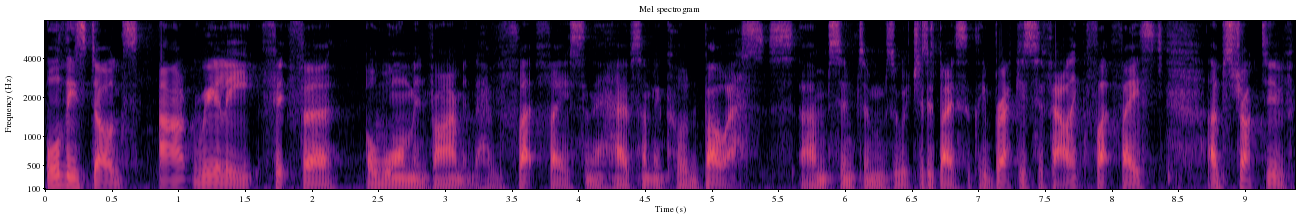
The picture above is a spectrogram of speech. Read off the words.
All these dogs aren't really fit for a warm environment. They have a flat face and they have something called BOAS um, symptoms, which is basically brachycephalic, flat-faced, obstructive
